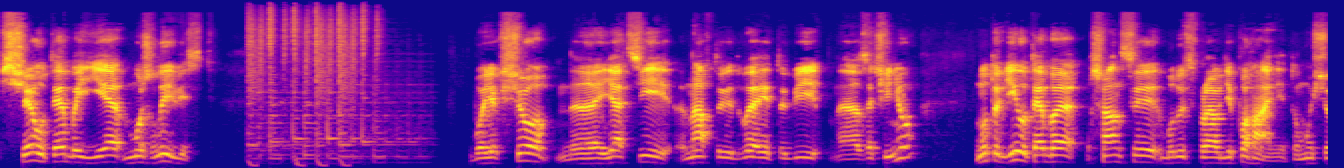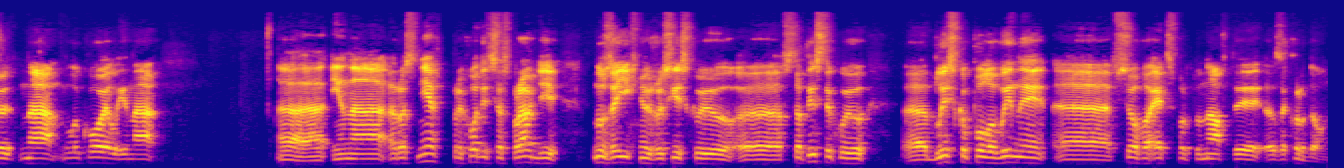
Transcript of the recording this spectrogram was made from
ще у тебе є можливість. Бо якщо я ці нафтові двері тобі зачиню, ну тоді у тебе шанси будуть справді погані, тому що на Лукойл і на, е, і на Роснефть приходиться справді, ну за їхньою російською е, статистикою, е, близько половини е, всього експорту нафти за кордон.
